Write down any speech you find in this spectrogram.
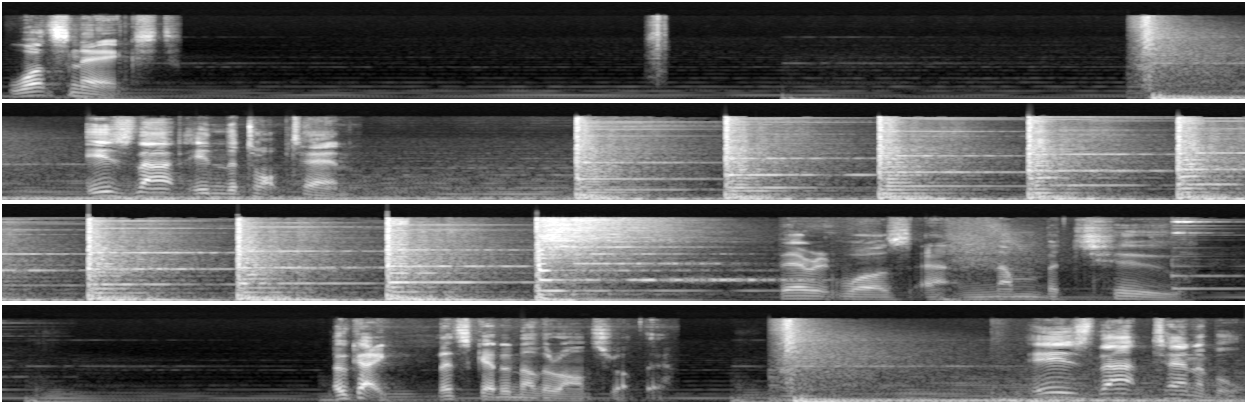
What's next? Is that in the top 10? There it was at number two. Okay, let's get another answer up there. Is that tenable?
